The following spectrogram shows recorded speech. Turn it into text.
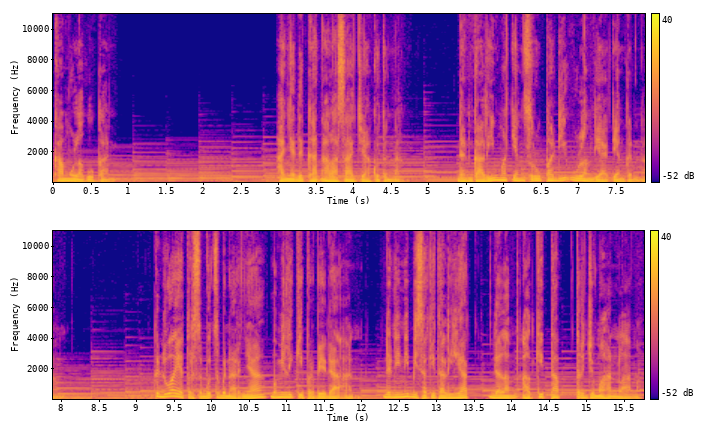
kamu lakukan." hanya dekat Allah saja aku tenang. Dan kalimat yang serupa diulang di ayat yang ke-6. Kedua ayat tersebut sebenarnya memiliki perbedaan, dan ini bisa kita lihat dalam Alkitab terjemahan lama.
